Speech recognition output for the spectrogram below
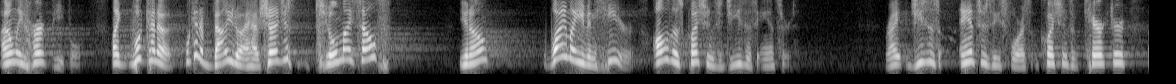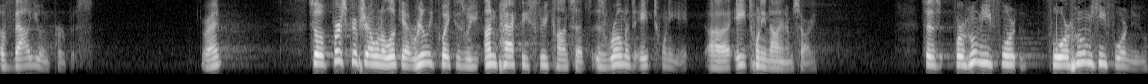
I only hurt people. Like, what kind of, what kind of value do I have? Should I just kill myself? You know? Why am I even here? All of those questions Jesus answered. Right? Jesus answers these for us questions of character, of value, and purpose. Right? So, first scripture I want to look at really quick as we unpack these three concepts is Romans 8 28, uh, 8 29, I'm sorry says, For whom he for, for whom he foreknew,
